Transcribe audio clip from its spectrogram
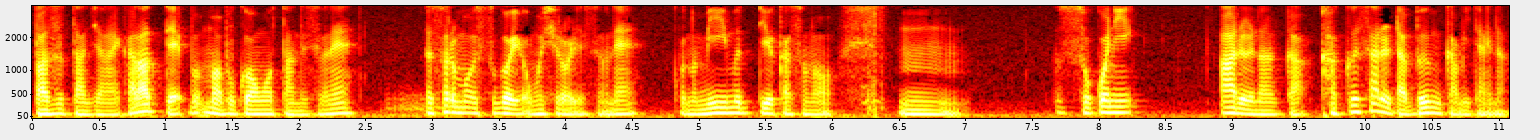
バズったんじゃないかなって、まあ僕は思ったんですよね。それもすごい面白いですよね。このミームっていうかその、うん、そこにあるなんか隠された文化みたいな、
